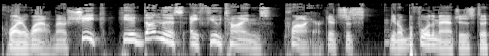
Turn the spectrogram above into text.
quite a while. Now, Sheik, he had done this a few times prior. It's just, you know, before the matches to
